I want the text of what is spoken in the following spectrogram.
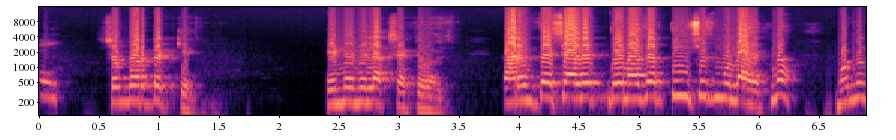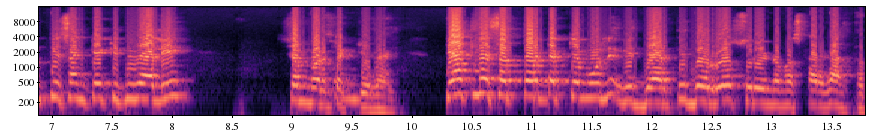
शंभर टक्के. हे नेहमी लक्षात ठेवायचं. कारण त्या शाळेत दोन हजार तीनशेच मुलं आहेत ना? म्हणून ती संख्या किती झाली? शंभर टक्के झाली. त्यातले सत्तर टक्के मुले विद्यार्थी दररोज सूर्यनमस्कार घालतात.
